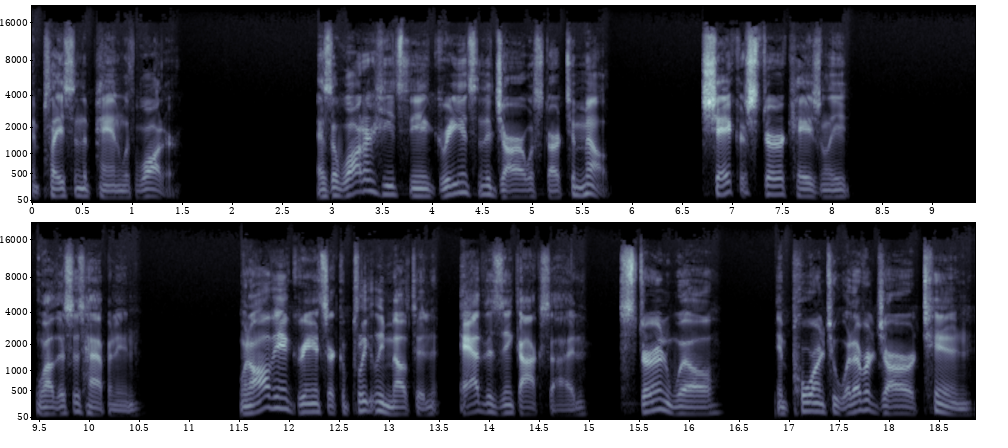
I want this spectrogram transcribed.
and place in the pan with water. As the water heats, the ingredients in the jar will start to melt. Shake or stir occasionally while this is happening. When all the ingredients are completely melted, add the zinc oxide, stir in well, and pour into whatever jar or tin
